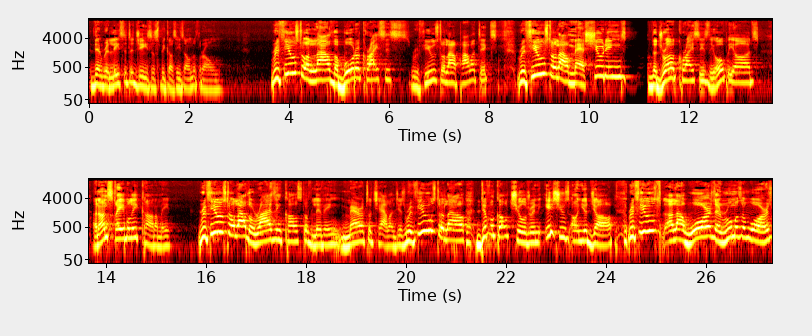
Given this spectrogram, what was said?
then release it to Jesus because he's on the throne. Refuse to allow the border crisis, refuse to allow politics, refuse to allow mass shootings, the drug crisis, the opioids, an unstable economy, refuse to allow the rising cost of living, marital challenges, refuse to allow difficult children, issues on your job, refuse to allow wars and rumors of wars,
